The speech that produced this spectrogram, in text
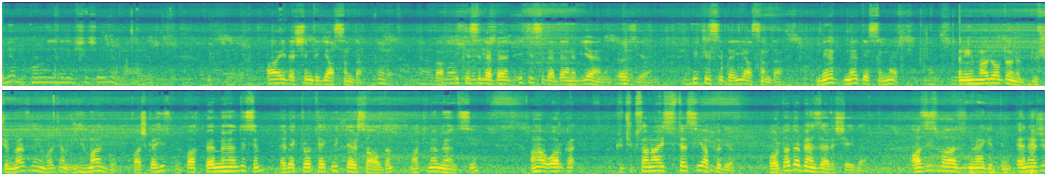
Yine bu konuyla ilgili bir şey söylüyor mu abi? Aile şimdi yasında. Evet. Yani Bak bundan ikisi de ben ikisi de benim yeğenim, öz yeğenim. İkisi de yasında. Ne ne desinler ki? Ben ihmal olduğunu düşünmez miyim hocam? İhmal bu. Başka hiçbir. Bak ben mühendisim. Elektroteknik dersi aldım. Makine mühendisiyim. Aha orga, küçük sanayi sitesi yapılıyor. Orada da benzer şeyler. Aziz Vazi'ne gittim. Enerji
